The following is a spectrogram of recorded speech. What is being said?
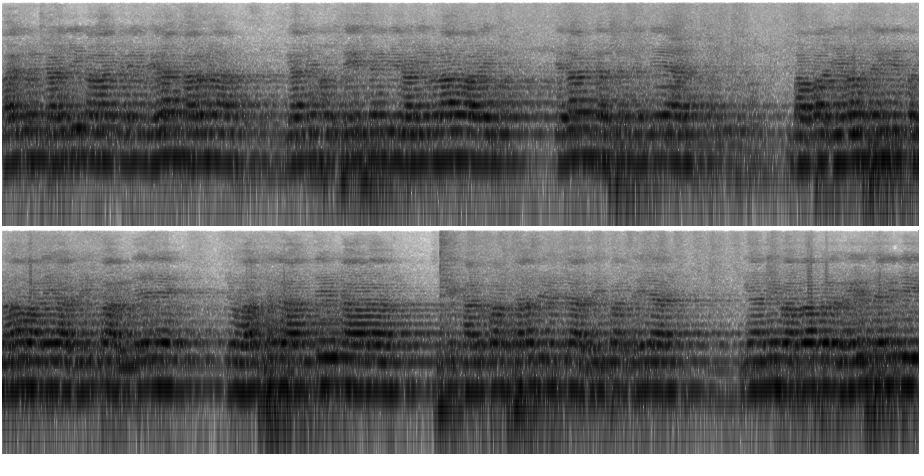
ਵਾਹਿਗੁਰੂ ਚੜ੍ਹਦੀ ਕਲਾ ਕਰੇ। ਮੇਰਾ ਕਰਨ ਗਿਆਨੀ ਗੁਰਤੇਜ ਸਿੰਘ ਜੀ, ਰਾਣੀ ਬੁਲਾ ਵਾਲੇ, ਇਹਨਾਂ ਨੂੰ ਦਰਸ਼ਨ ਦਿੱਤੇ ਆ। ਬਾਬਾ ਜੀਵਨ ਸਿੰਘ ਜੀ ਤਨਾਹ ਵਾਲੇ ਹਾਜ਼ਰੀ ਭਰਦੇ ਨੇ, ਜੋ ਹਰ ਸੰਗਰਾਂਦ ਦੇ ਨਾਲ ਸ੍ਰੀ ਖੰਡਪੁਰ ਸਾਹਿਬ ਦੇ ਵਿੱਚ ਹਾਜ਼ਰੀ ਭਰਦੇ ਆ। ਗਿਆਨੀ ਬਾਬਾ ਬਲਵੀਰ ਸਿੰਘ ਜੀ,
